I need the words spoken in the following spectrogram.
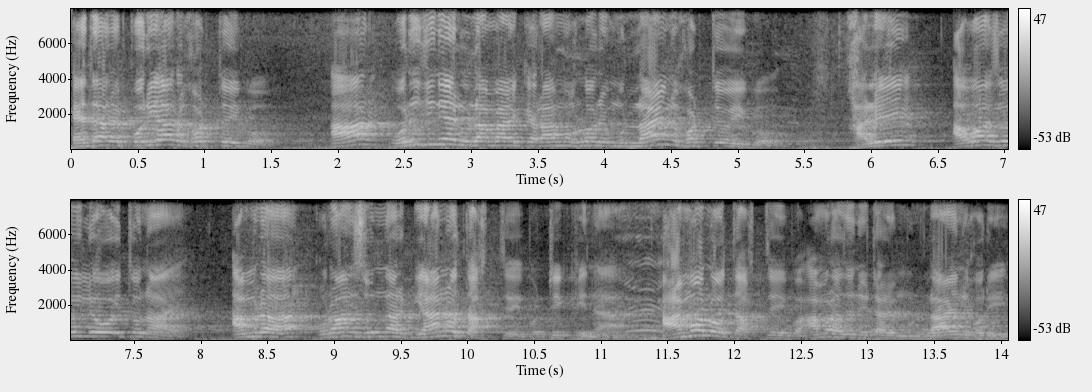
এদারে পরিহার করতে হইব। আর অরিজিনাল উলামায় কেরাম মূল্যায়ন করতে হইব। খালি আওয়াজ হইলে হইতো নাই। আমরা কোরআন সুন্নার জ্ঞানও থাকতে হইব, ঠিক কিনা? আমলও থাকতে হইব। আমরা যেন এটারে মূল্যায়ন করি।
